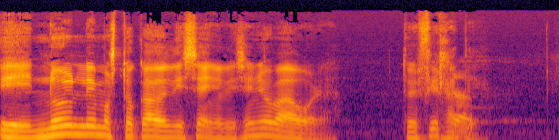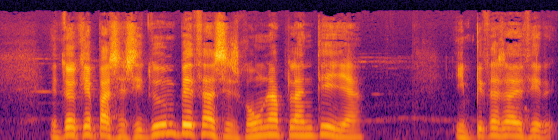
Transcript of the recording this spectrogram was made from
eh, no le hemos tocado el diseño, el diseño va ahora. Entonces, fíjate. Entonces, ¿qué pasa? Si tú empezases con una plantilla y empiezas a decir,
